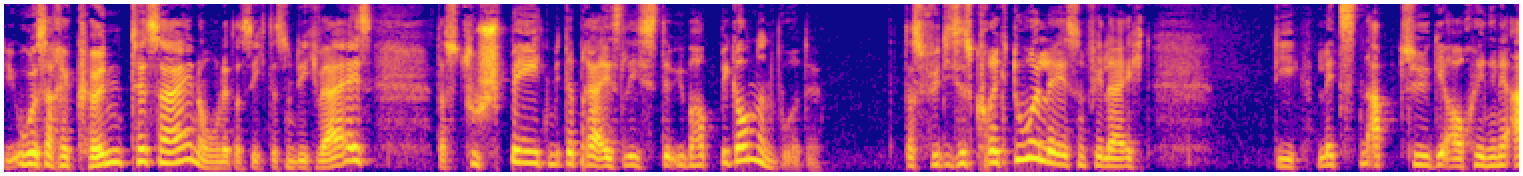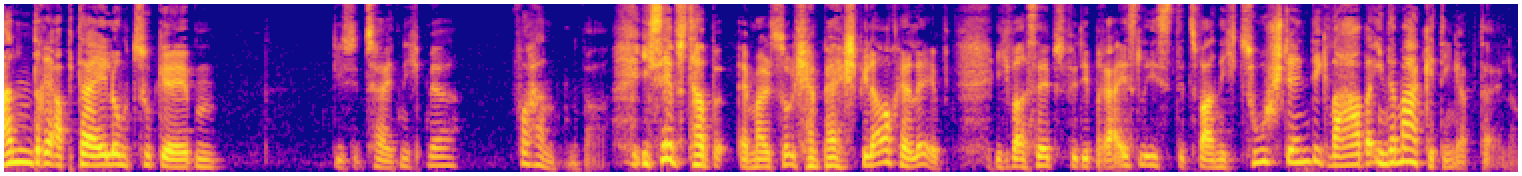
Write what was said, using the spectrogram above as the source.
die Ursache könnte sein, ohne dass ich das natürlich weiß, dass zu spät mit der Preisliste überhaupt begonnen wurde. Dass für dieses Korrekturlesen vielleicht die letzten Abzüge auch in eine andere Abteilung zu geben, diese Zeit nicht mehr vorhanden war. Ich selbst habe einmal solch ein Beispiel auch erlebt. Ich war selbst für die Preisliste zwar nicht zuständig, war aber in der Marketingabteilung.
